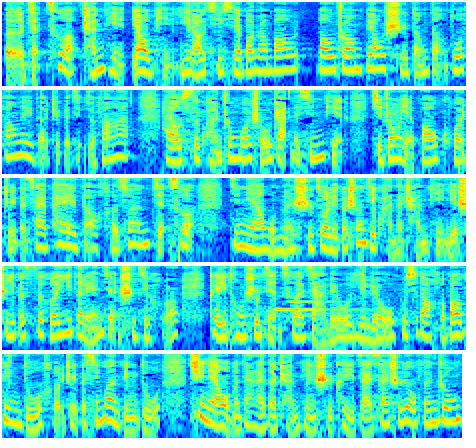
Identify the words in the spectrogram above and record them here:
呃，检测产品、药品、医疗器械、包装包、包装标识等等多方位的这个解决方案，还有四款中国首展的新品，其中也包括这个赛配的核酸检测。今年我们是做了一个升级款的产品，也是一个四合一的联检试剂盒，可以同时检测甲流、乙流、呼吸道合胞病毒和这个新冠病毒。去年我们带来的产品是可以在三十六分钟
